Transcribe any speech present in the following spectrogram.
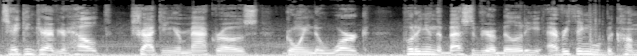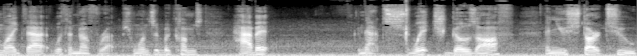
Taking care of your health, tracking your macros, going to work, putting in the best of your ability, everything will become like that with enough reps. Once it becomes habit and that switch goes off, and you start to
